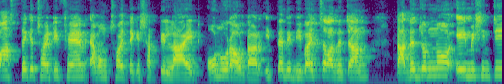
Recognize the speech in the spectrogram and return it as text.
পাঁচ থেকে ছয়টি ফ্যান এবং ছয় থেকে সাতটি লাইট অনু রাউটার ইত্যাদি ডিভাইস চালাতে চান, তাদের জন্য এই মেশিনটি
